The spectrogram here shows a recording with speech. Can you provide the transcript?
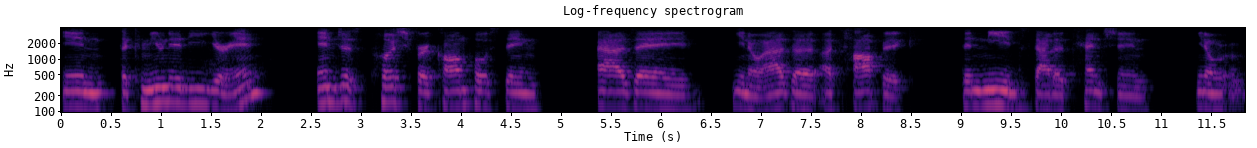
in the community you're in and just push for composting as a, you know, as a, a topic that needs that attention. You know,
